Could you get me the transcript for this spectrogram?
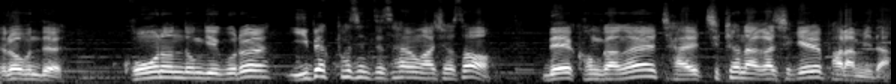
여러분들 고온 운동 기구를 200% 사용하셔서 내 건강을 잘 지켜나가시길 바랍니다.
